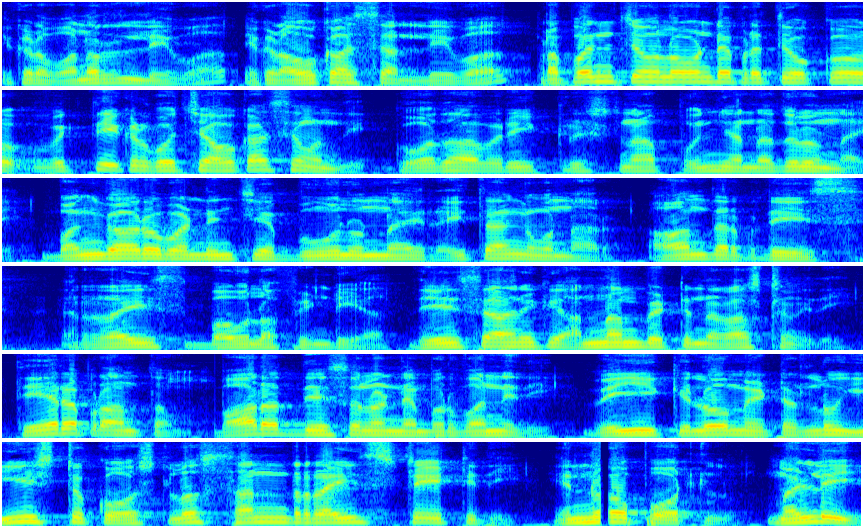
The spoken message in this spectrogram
ఇక్కడ వనరులు లేవా? ఇక్కడ అవకాశాలు లేవా? ప్రపంచంలో ఉండే ప్రతి ఒక్క వ్యక్తి ఇక్కడికి వచ్చే అవకాశం ఉంది. గోదావరి కృష్ణ పుణ్య నదులు ఉన్నాయి బంగారు పండించే భూములు ఉన్నాయి రైతాంగం ఉన్నారు. Andhra Pradesh rice bowl of India. దేశానికి అన్నం పెట్టిన రాష్ట్రం ఇది. తీర ప్రాంతం భారతదేశంలో నెంబర్ వన్ ఇది. వెయ్యి కిలోమీటర్లు ఈస్ట్ కోస్ట్లో సన్ రైజ్ స్టేట్ ఇది. ఎన్నో పోర్ట్లు. మళ్ళీ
